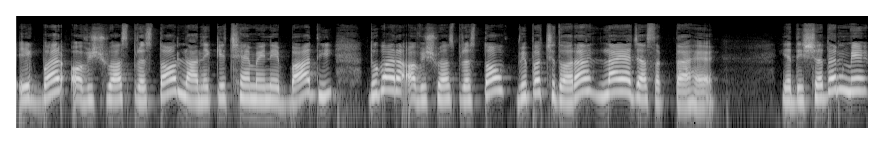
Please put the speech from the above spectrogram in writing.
एक बार अविश्वास प्रस्ताव लाने के छह महीने बाद ही दोबारा अविश्वास प्रस्ताव विपक्ष द्वारा लाया जा सकता है। यदि सदन में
